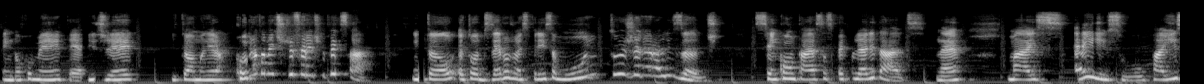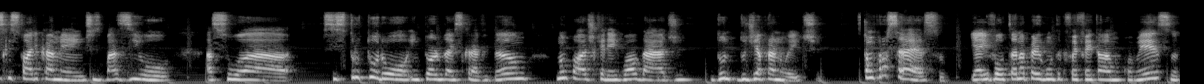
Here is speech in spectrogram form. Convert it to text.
tem documento, é RG, então é uma maneira completamente diferente de pensar. Então, eu estou dizendo de uma experiência muito generalizante sem contar essas peculiaridades, né? Mas é isso, o país que historicamente esbaseou a sua. se estruturou em torno da escravidão, não pode querer igualdade do, do dia para a noite. Isso é um processo. E aí, voltando à pergunta que foi feita lá no começo,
